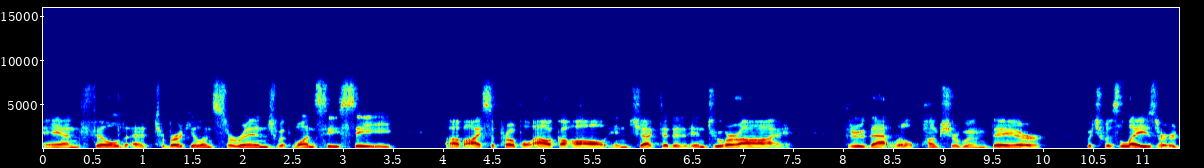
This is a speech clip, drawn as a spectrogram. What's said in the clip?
and filled a tuberculin syringe with one cc of isopropyl alcohol, injected it into her eye through that little puncture wound there, which was lasered.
